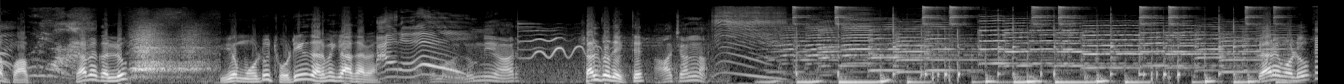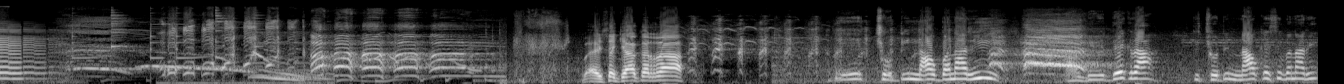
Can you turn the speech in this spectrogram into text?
या बाप क्या बे कल्लू ये मोटू छोटी के घर में क्या कर रहा है? मालूम नहीं यार। चल तो देखते। हाँ चल ना। क्या रे मोटू? ऐसा क्या कर रहा? एक छोटी नाव बना रही। अभी देख रहा कि छोटी नाव कैसी बना रही।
